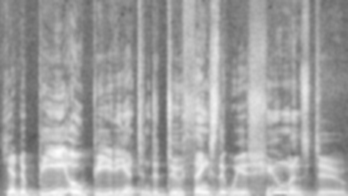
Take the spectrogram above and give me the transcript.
he had to be obedient and to do things that we as humans do,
